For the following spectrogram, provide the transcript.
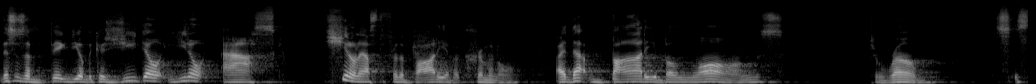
this is a big deal because you don't, you don't ask, you don't ask for the body of a criminal, right? That body belongs to Rome. It's, it's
